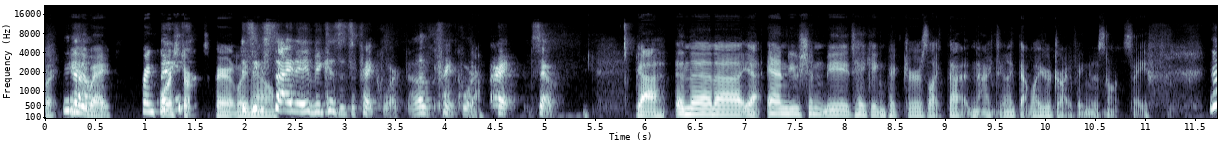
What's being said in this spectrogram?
But either No. way, prank war starts apparently it's now. excited because it's a prank war. I love prank war. Yeah. All right, so Yeah. And then uh yeah, and you shouldn't be taking pictures like that and acting like that while you're driving. It's not safe. no,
